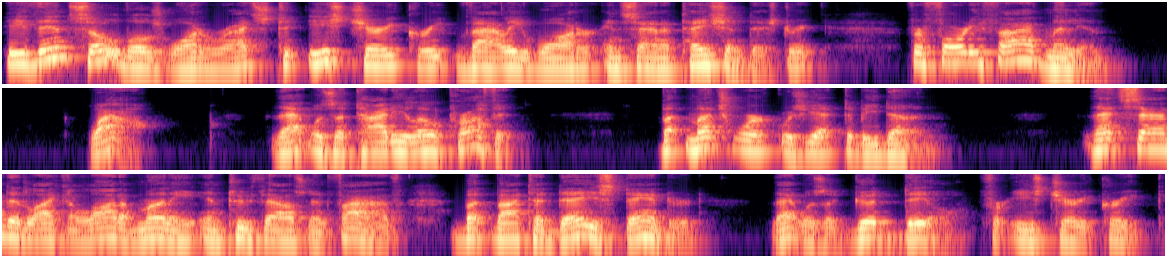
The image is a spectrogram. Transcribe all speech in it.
He then sold those water rights to East Cherry Creek Valley Water and Sanitation District for 45 million. Wow. That was a tidy little profit. But much work was yet to be done. That sounded like a lot of money in 2005, but by today's standard, that was a good deal for East Cherry Creek.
